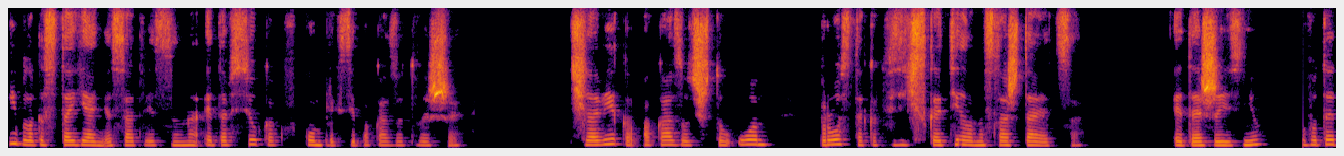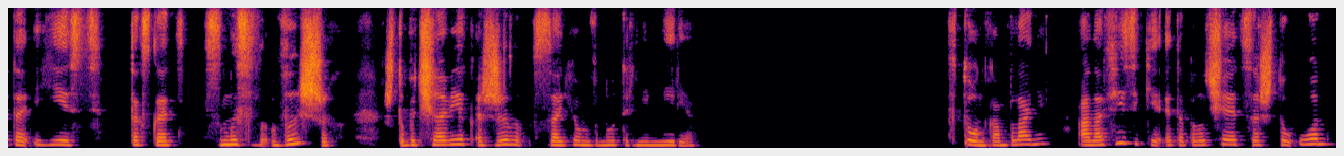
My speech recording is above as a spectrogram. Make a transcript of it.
И благостояние, соответственно, это все как в комплексе показывают выше. Человека показывают, что он просто как физическое тело наслаждается этой жизнью. Вот это и есть, так сказать, смысл высших, чтобы человек жил в своем внутреннем мире. В тонком плане, а на физике это получается, что он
